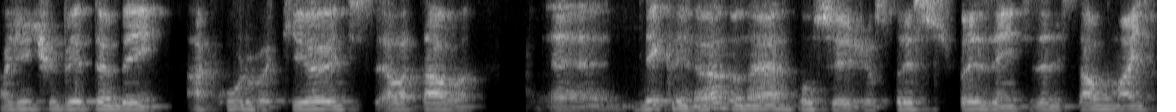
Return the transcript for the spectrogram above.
A gente vê também a curva que antes ela estava é, declinando, né? Ou seja, os preços presentes eles estavam mais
